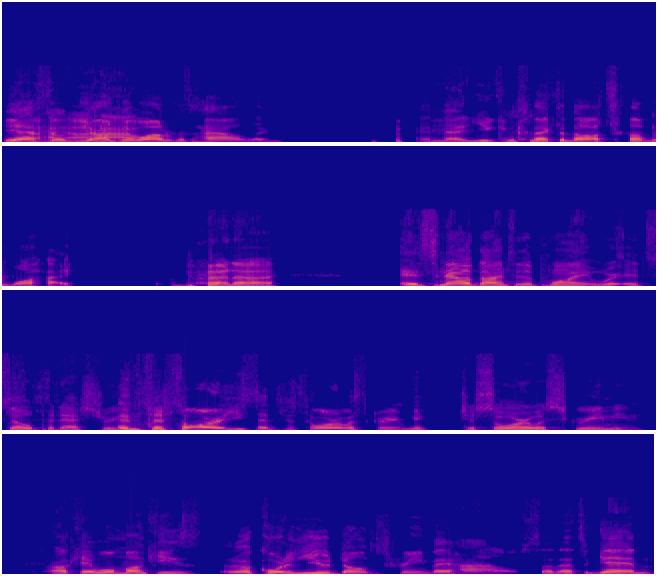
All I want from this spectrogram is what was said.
Yeah, so Deontay howl. Wilder was howling, and then you can connect the dots on why. but uh it's now gone to the point where it's so pedestrian. And Chisora, you said Chisora was screaming. Chisora was screaming. Okay, well, monkeys, according to you, don't scream; they howl. So that's again.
